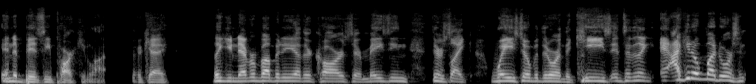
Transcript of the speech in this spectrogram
in a busy parking lot. Okay. Like you never bump into any other cars. They're amazing. There's like ways to open the door and the keys. It's like I can open my doors in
